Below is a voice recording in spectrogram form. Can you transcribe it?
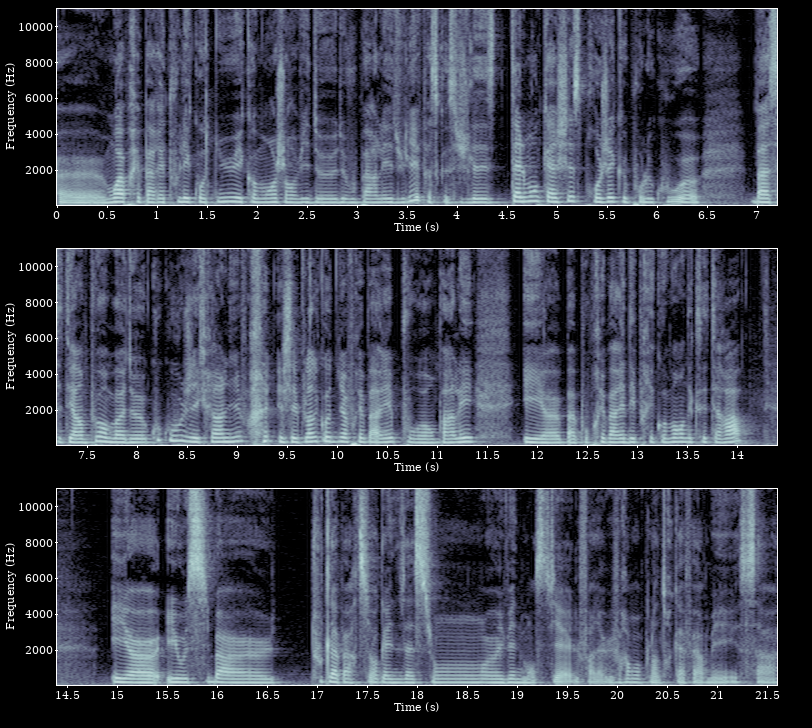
moi préparer tous les contenus et comment j'ai envie de, de, vous parler du livre parce que je l'ai tellement caché ce projet que pour le coup bah c'était un peu en mode euh, coucou, j'ai écrit un livre et j'ai plein de contenu à préparer pour en parler et euh, bah, pour préparer des précommandes, etc. Et, euh, et aussi bah, toute la partie organisation, événementielle, enfin il y avait vraiment plein de trucs à faire, mais ça,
